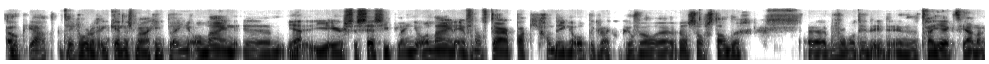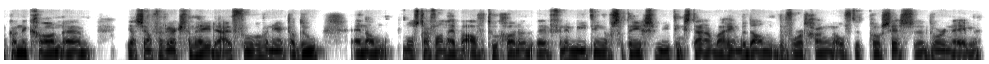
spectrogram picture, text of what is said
ook ja, tegenwoordig een kennismaking plan je online. Um, ja. je, je, eerste sessie plan je online. En vanaf daar pak je gewoon dingen op. Ik werk ook heel veel uh, wel zelfstandig. Uh, bijvoorbeeld in, in, in, het traject. Ja, dan kan ik gewoon um, ja, zelf mijn werkzaamheden uitvoeren wanneer ik dat doe. En dan los daarvan hebben we af en toe gewoon een, even een meeting of strategische meeting staan waarin we dan de voortgang of het proces doornemen.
